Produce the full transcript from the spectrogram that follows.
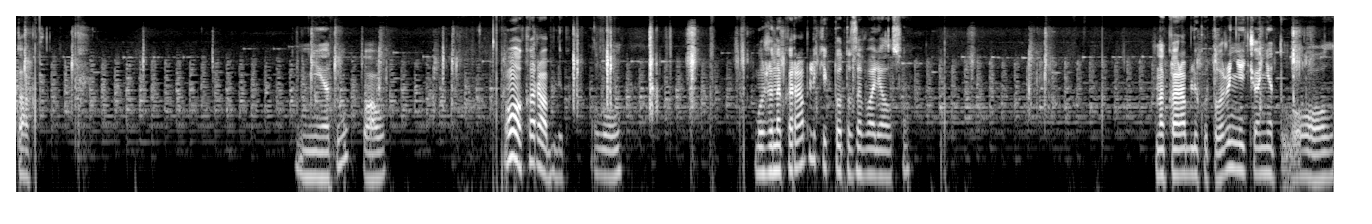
Так. Нету. Вау. О, кораблик. Лол. Может на кораблике кто-то завалялся? На кораблику тоже ничего нет. Лол.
